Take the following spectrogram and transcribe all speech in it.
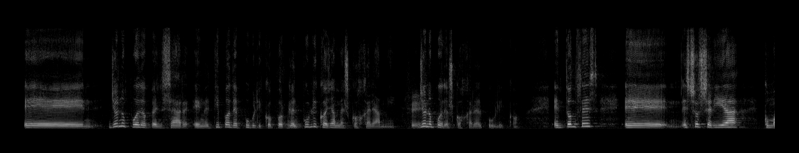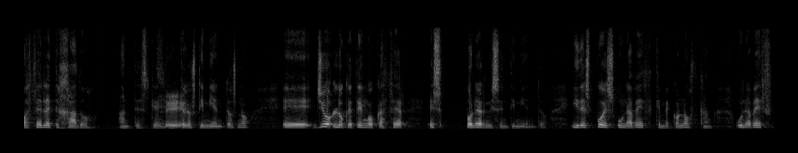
Eh, yo no puedo pensar en el tipo de público porque el público ya me escogerá a mí. Yo no puedo escoger el público. Entonces, eh, eso sería como hacer el tejado antes que, que los cimientos. ¿no? Eh, yo lo que tengo que hacer es poner mi sentimiento. Y después, una vez que me conozcan, una vez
